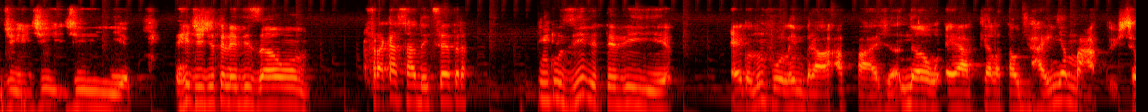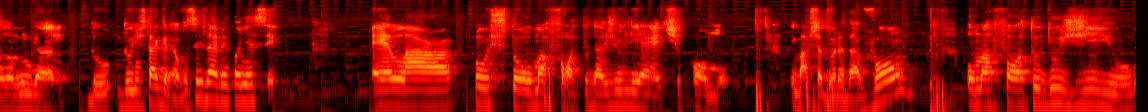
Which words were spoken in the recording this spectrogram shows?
de, de, de rede de televisão fracassada, etc. Inclusive, teve. É, eu não vou lembrar a página. Não, é aquela tal de Rainha Matos, se eu não me engano, do, do Instagram. Vocês devem conhecer. Ela postou uma foto da Juliette como embaixadora da Avon, uma foto do Gil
